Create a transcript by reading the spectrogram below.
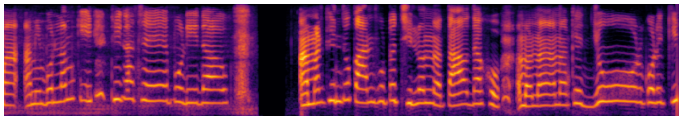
মা, আমি বললাম কি, ঠিক আছে, পরিয়ে দাও। আমার কিন্তু কান ফুটো ছিল না, তাও দেখো, আমার মা আমাকে জোর করে কি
